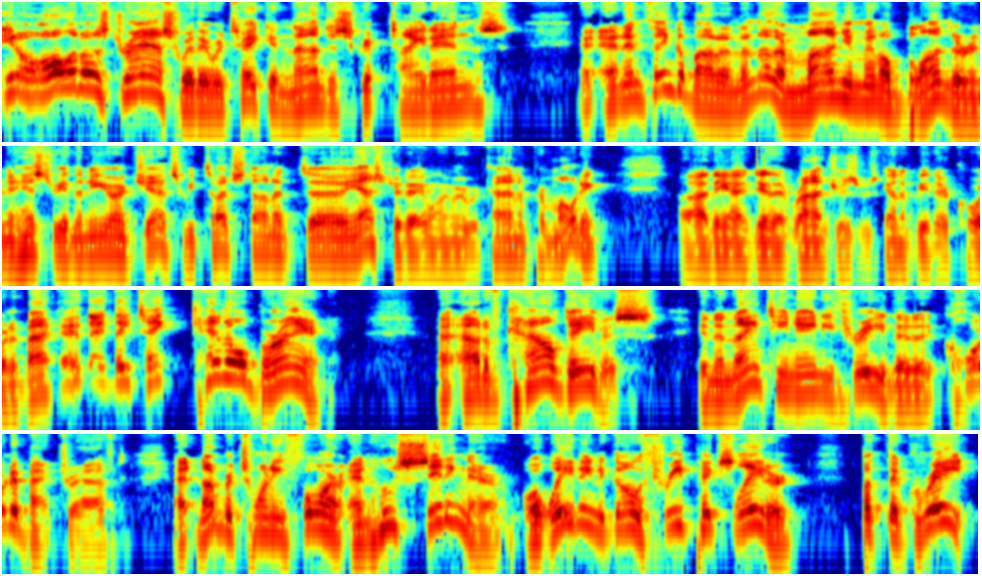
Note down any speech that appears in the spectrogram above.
you know all of those drafts where they were taking nondescript tight ends, and, then think about it, another monumental blunder in the history of the New York Jets. We touched on it uh, yesterday when we were kind of promoting uh, the idea that Rodgers was going to be their quarterback. They, they take Ken O'Brien uh, out of Cal Davis in the 1983 the quarterback draft at number 24 and who's sitting there or waiting to go three picks later but the great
